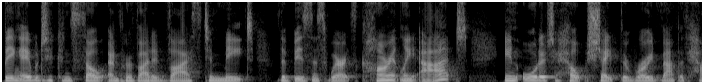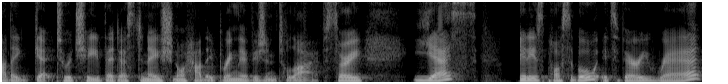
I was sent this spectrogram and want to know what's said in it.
Being able to consult and provide advice to meet the business where it's currently at in order to help shape the roadmap of how they get to achieve their destination or how they bring their vision to life. So, yes, it is possible. It's very rare.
